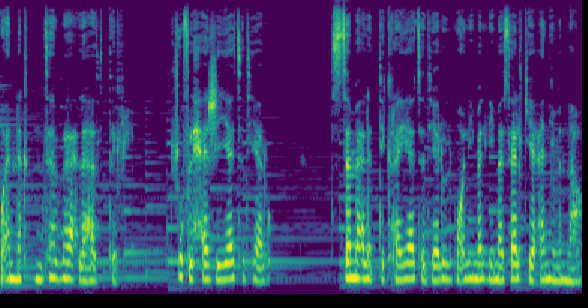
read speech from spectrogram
هو أنك تنتبه على هذا الطفل. تشوف الحاجيات ديالو. تستمع للذكريات ديالو المؤلمة اللي مازال كيعاني منها.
